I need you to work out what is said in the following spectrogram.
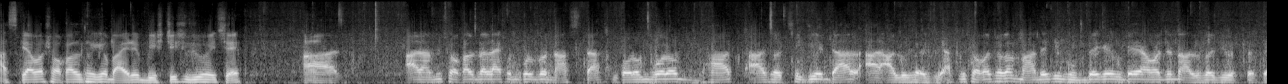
আজকে আবার সকাল থেকে বাইরে বৃষ্টি শুরু হয়েছে আর আর আমি সকালবেলা এখন করব নাস্তা। গরম গরম ভাত আর হচ্ছে গিয়ে ডাল আর আলু ভাজি। আজকে সকাল সকাল মা দেখি ঘুম থেকে উঠে আমার জন্য আলু ভাজি করতেছে।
